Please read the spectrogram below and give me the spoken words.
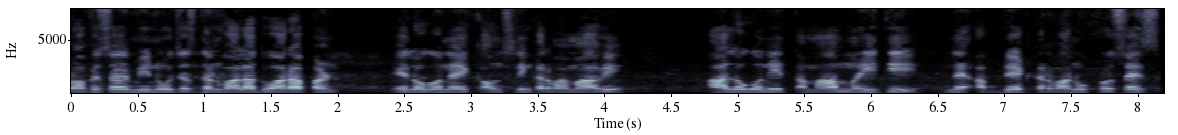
પ્રોફેસર મીનુ જસદનવાલા દ્વારા પણ એ લોકોને કાઉન્સલિંગ કરવામાં આવી. આ લોકોની તમામ માહિતીને અપડેટ કરવાનું પ્રોસેસ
